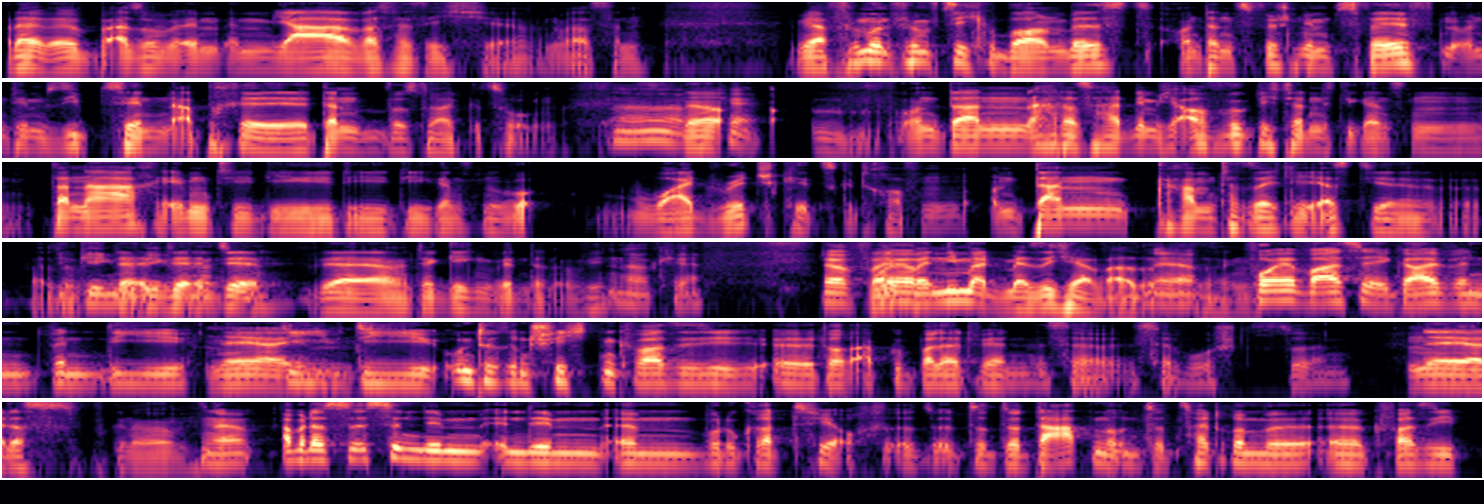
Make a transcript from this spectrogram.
oder äh, also im, im Jahr, was weiß ich, äh, wann war es dann? Im Jahr 55 geboren bist und dann zwischen dem 12. und dem 17. April, dann wirst du halt gezogen. Ah, Ja. okay. Und dann hat das halt nämlich auch wirklich dann die ganzen, danach eben die, die, die, die ganzen White Rich Kids getroffen. Und dann kam tatsächlich erst die, also Die der, der, der, der, der Gegenwind dann irgendwie. Okay. Ja, Weil, vorher, weil niemand mehr sicher war, ja, sozusagen. vorher war es ja egal, wenn, wenn die, Naja, die, eben. die unteren Schichten quasi äh, dort abgeballert werden, ist ja, ist ja wurscht sozusagen. Naja, das, genau. Ja, aber das ist in dem, in dem, ähm, wo du gerade hier auch äh, so, so Daten und so Zeiträume äh, quasi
